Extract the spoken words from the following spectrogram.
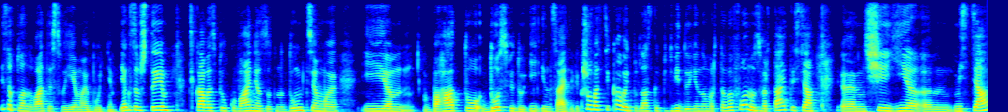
і запланувати своє майбутнє. Як завжди, цікаве спілкування з однодумцями і багато досвіду і інсайтів. Якщо вас цікавить, будь ласка, під відео є номер телефону, звертайтеся, Ем, ще є ем, місця.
